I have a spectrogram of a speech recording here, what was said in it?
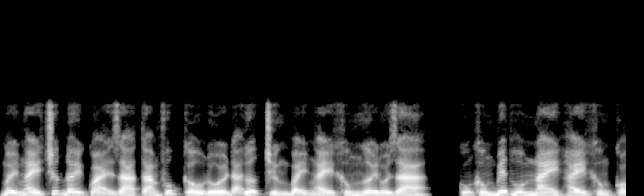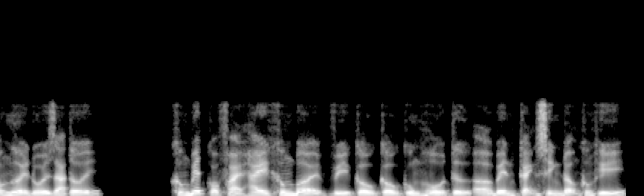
Mấy ngày trước đây quải ra tam phúc câu đối đã ước chừng 7 ngày không người đối ra, cũng không biết hôm nay hay không có người đối ra tới. Không biết có phải hay không bởi vì cầu cầu cùng hổ tử ở bên cạnh sinh động không khí,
